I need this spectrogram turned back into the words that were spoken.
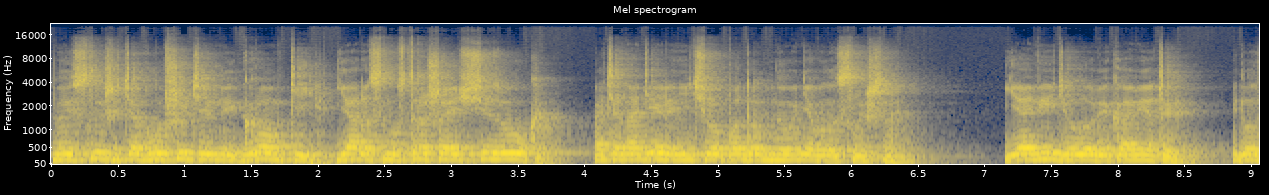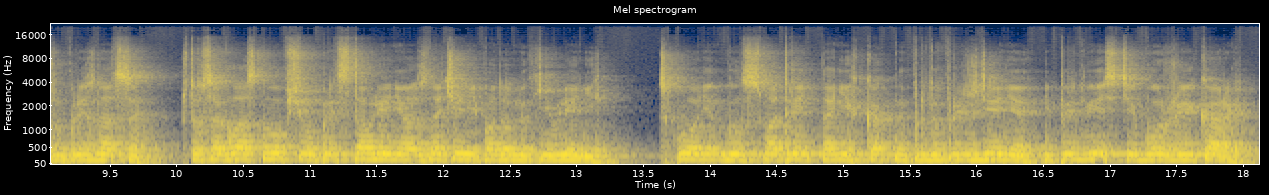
но и слышать оглушительный, громкий, яростно устрашающий звук, хотя на деле ничего подобного не было слышно. Я видел обе кометы и должен признаться, что согласно общему представлению о значении подобных явлений, склонен был смотреть на них как на предупреждение и предвестие Божьей кары.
